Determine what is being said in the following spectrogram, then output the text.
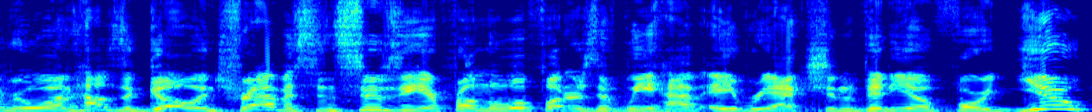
everyone, how's it going? Travis and Susie here from the Wolf HunterZ, and we have a reaction video for you.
